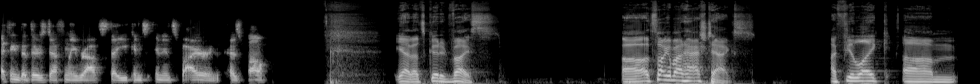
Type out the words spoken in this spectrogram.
I think that there's definitely routes that you can inspire as well. Yeah, that's good advice. Uh, let's talk about hashtags. I feel like, um,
